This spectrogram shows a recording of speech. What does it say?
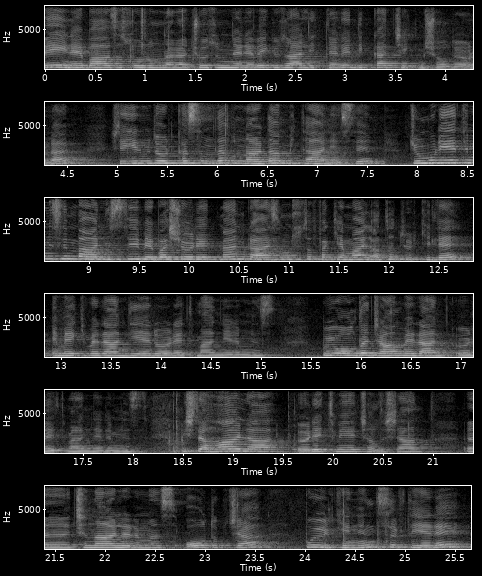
ve yine bazı sorunlara, çözümlere ve güzelliklere dikkat çekmiş oluyorlar. İşte 24 Kasım'da bunlardan bir tanesi. Cumhuriyetimizin banisi ve baş öğretmen Gazi Mustafa Kemal Atatürk ile emek veren diğer öğretmenlerimiz, bu yolda can veren öğretmenlerimiz, işte hala öğretmeye çalışan çınarlarımız oldukça bu ülkenin sırtı yere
